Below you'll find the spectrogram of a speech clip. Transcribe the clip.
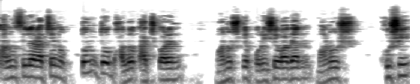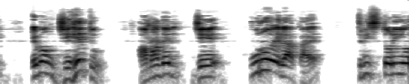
কাউন্সিলর আছেন, অত্যন্ত ভালো কাজ করেন, মানুষকে পরিষেবা দেন, মানুষ খুশি এবং যেহেতু আমাদের যে পুরো এলাকায় ত্রিস্তরীয়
